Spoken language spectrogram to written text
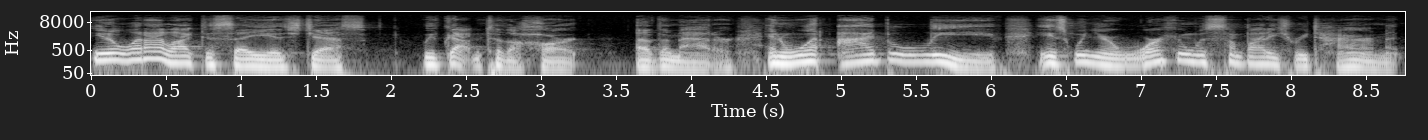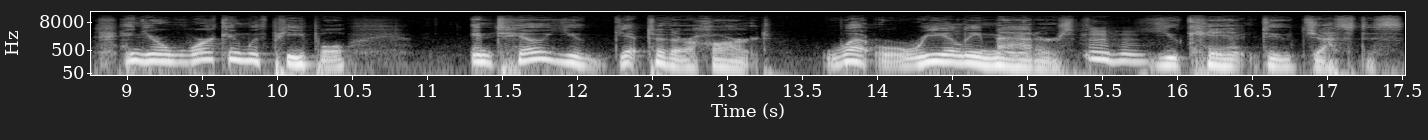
You know, what I like to say is, Jess, we've gotten to the heart of the matter. And what I believe is when you're working with somebody's retirement and you're working with people until you get to their heart, what really matters, mm-hmm. you can't do justice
